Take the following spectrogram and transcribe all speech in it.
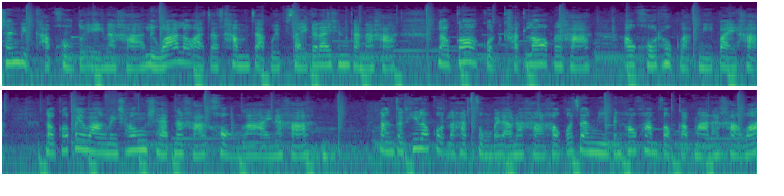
ชัน BitCup ของตัวเองนะคะ หรือว่าเราอาจจะทำจากเว็บไซต์ก็ได้เช่นกันนะคะ แล้วก็กดคัดลอกนะคะ เอาโค้ด 6 หลักนี้ไปค่ะ เราก็ไปวางในช่องแชทนะคะของ Line นะคะ หลังจากที่เรากดรหัสส่งไปแล้วนะคะ เขาก็จะมีเป็นข้อความตอบกลับมานะคะว่า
